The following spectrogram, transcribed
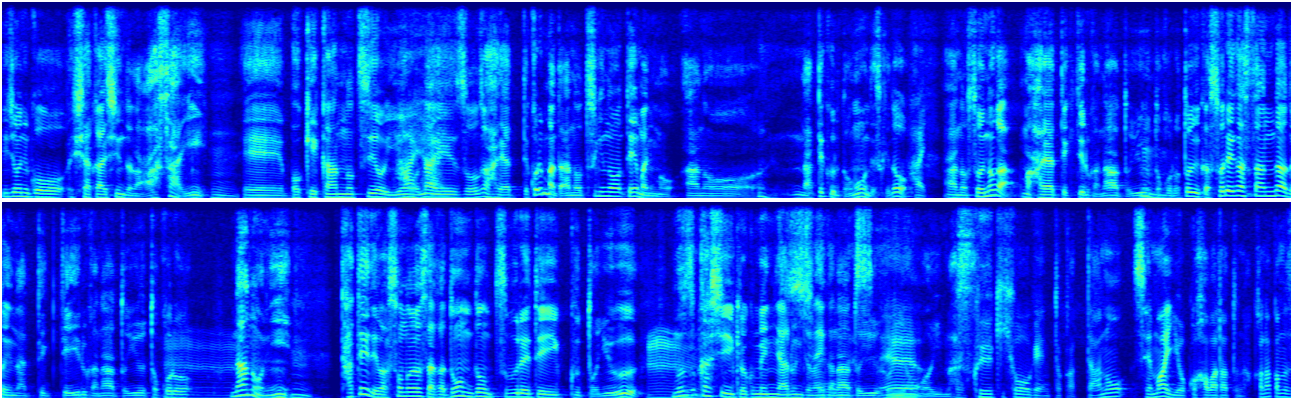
非常にこう、社会深度の浅い、うん。えーボケ感の強いよはいうはい。な映像が流行って、これまたあの次のテーマにも、あのーなってくると思うんですけど、はい。あのそういうのが、まあ、流行ってきてるかなというところ、というか、それがスタンダードになってきているかなというところなのに、うん。縦ではその良さがどんどん潰れていくという難しい局面にあるんじゃないかなというふうに思います。奥行き表現とかってあの狭い横幅だとなかなか難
